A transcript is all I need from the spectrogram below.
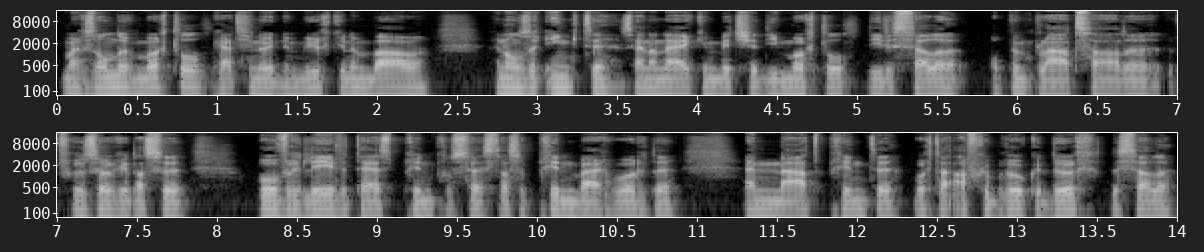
Maar zonder mortel gaat je nooit een muur kunnen bouwen. En onze inkten zijn dan eigenlijk een beetje die mortel die de cellen op hun plaats houden, ervoor zorgen dat ze overleven tijdens het printproces, dat ze printbaar worden. En na het printen wordt dat afgebroken door de cellen,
